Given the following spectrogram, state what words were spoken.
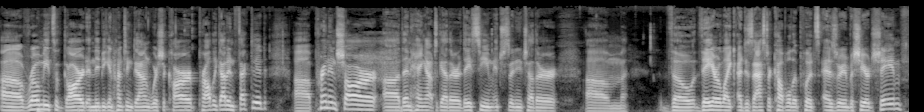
Uh, Ro meets with Gard, and they begin hunting down where Shakaar probably got infected. Uh, Prynn and Shar uh, then hang out together. They seem interested in each other, um, though they are like a disaster couple that puts Ezri and Bashir to shame.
